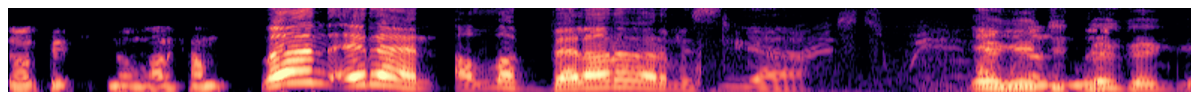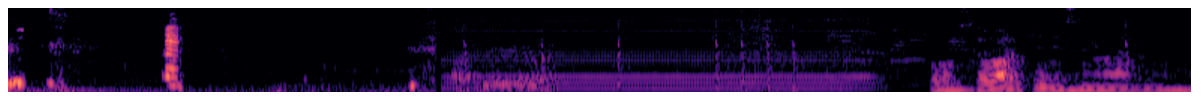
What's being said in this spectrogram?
Yok yok gitmem arkam. Lan Eren Allah belanı vermesin ya. Ya ya Anladım. gitme kanka. Dorse varken izin vermiyor.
